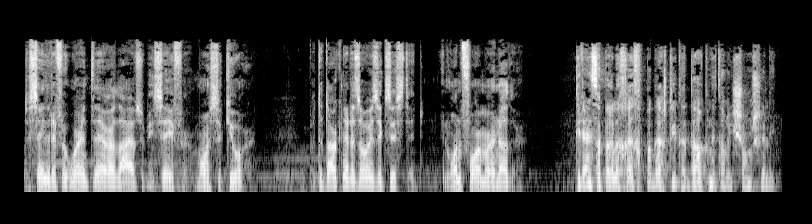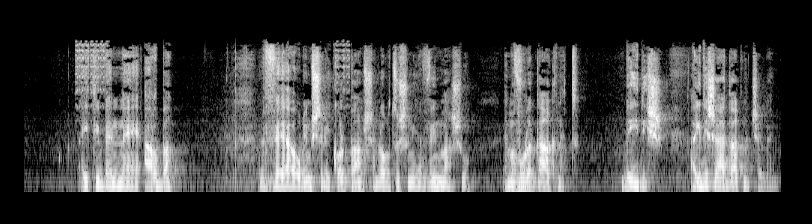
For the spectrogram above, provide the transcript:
to say that if it weren't there, our lives would be safer, more secure. But the darknet has always existed, in one form or another. תראה, אני אספר לך איך פגשתי את הדארקנט הראשון שלי. הייתי בן uh, ארבע, וההורים שלי, כל פעם שהם לא רצו שאני אבין משהו, הם עברו לדארקנט, ביידיש. היידיש היה הדארקנט שלהם.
